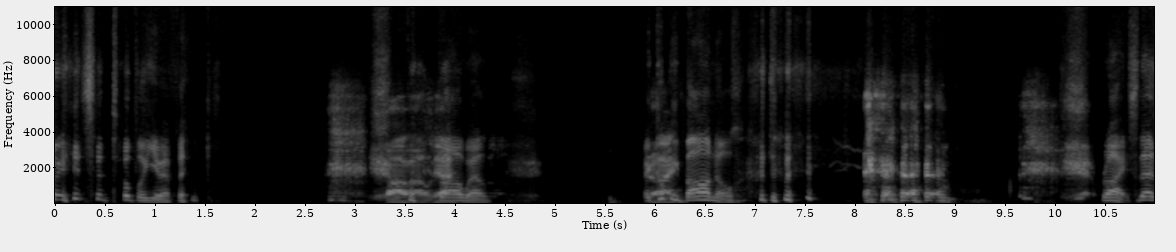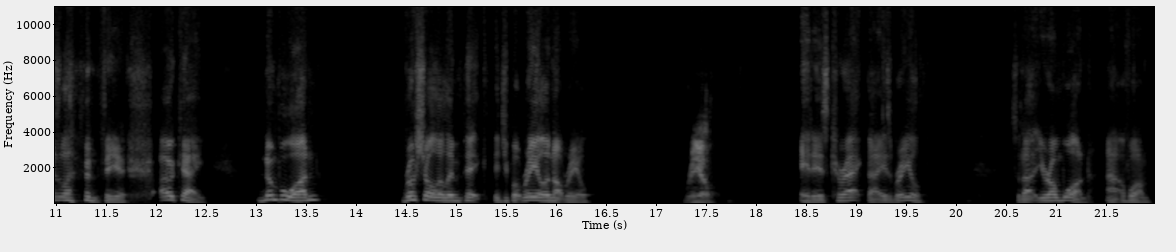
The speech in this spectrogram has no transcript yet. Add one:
it's a W, I think. Barwell, yeah. Barwell. It right. could be Barnell. right, so there's 11 for you. Okay, number one, Rushall Olympic. Did you put real or not real? Real. It is correct. That is real. So that you're on one out of one.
